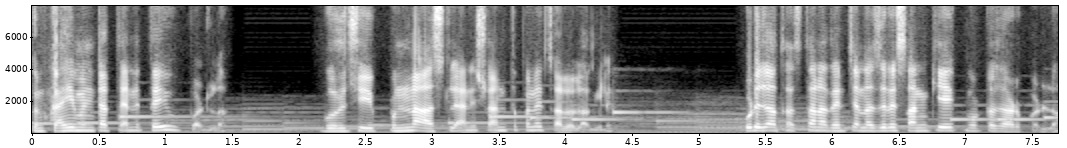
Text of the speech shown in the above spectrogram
पण काही मिनिटात त्याने तेही उपडलं गुरुजी पुन्हा हसले आणि शांतपणे चालू लागले. पुढे जात असताना त्यांच्या नजरेस आणखी एक मोठं झाड पडलं.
